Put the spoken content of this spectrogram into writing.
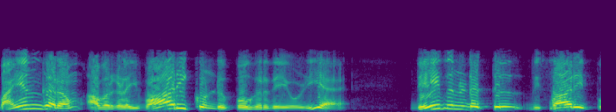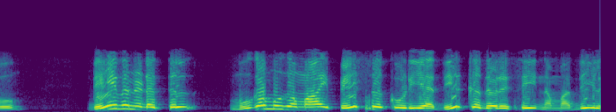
பயங்கரம் அவர்களை வாரிக்கொண்டு போகிறதே ஒழிய தேவனிடத்தில் விசாரிப்போம் தேவனிடத்தில் முகமுகமாய் பேசக்கூடிய தீர்க்கதரிசி நம் மத்தியில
